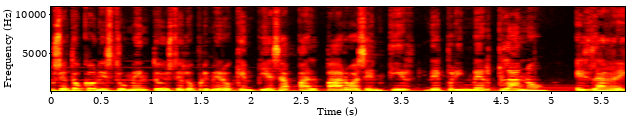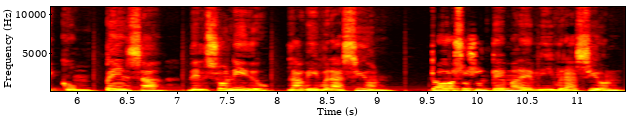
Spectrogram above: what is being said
Usted toca un instrumento y usted lo primero que empieza a palpar o a sentir de primer plano es la recompensa del sonido, la vibración. Todo eso es un tema de vibración.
